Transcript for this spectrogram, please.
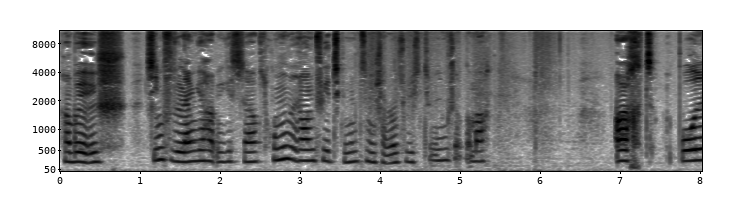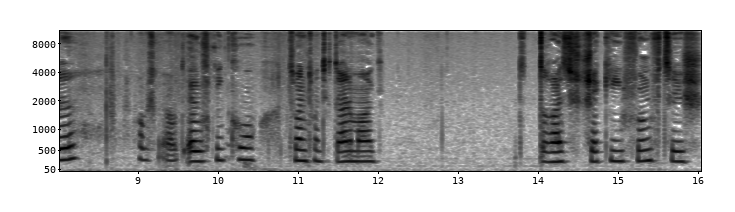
habe ich sieben Verbleiben gehabt, wie gesagt, 149 Münzen, ich habe wie Streamshot gemacht. 8 Bull habe ich gehabt. 11 Rico, 22 Dynamite, 30 Jackie, 50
